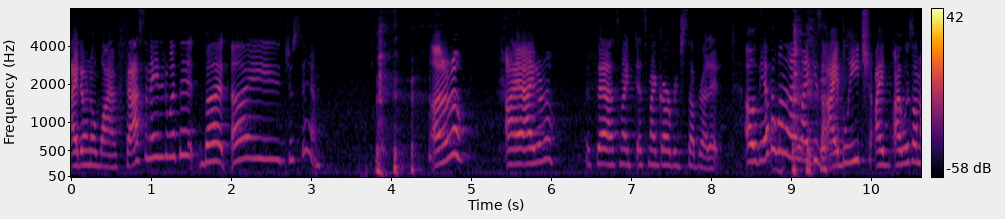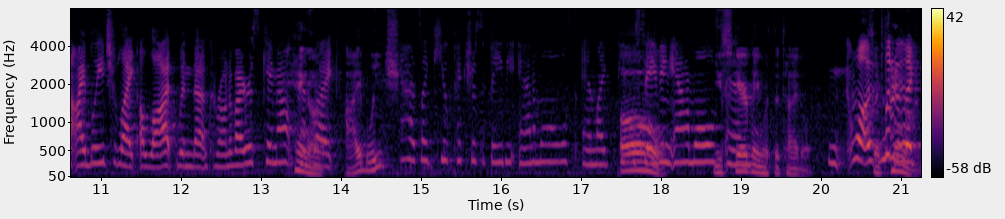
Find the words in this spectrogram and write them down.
I don't know why I'm fascinated with it, but I just am. I don't know. I, I don't know. It's, that's my that's my garbage subreddit. Oh, the other one that I like is iBleach. I, I was on eye bleach like a lot when the coronavirus came out. Hang 'cause, on. like Eye bleach? yeah, it's like cute pictures of baby animals and like people Oh, saving animals. You scared and- me with the title. N- Well, It's it's like, literally hang like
